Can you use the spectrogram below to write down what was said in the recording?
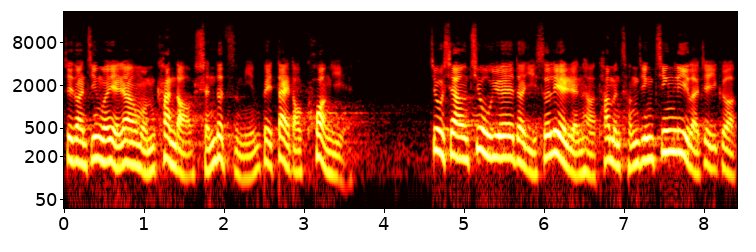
这段经文也让我们看到神的子民被带到旷野，就像旧约的以色列人哈，他们曾经经历了这一个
